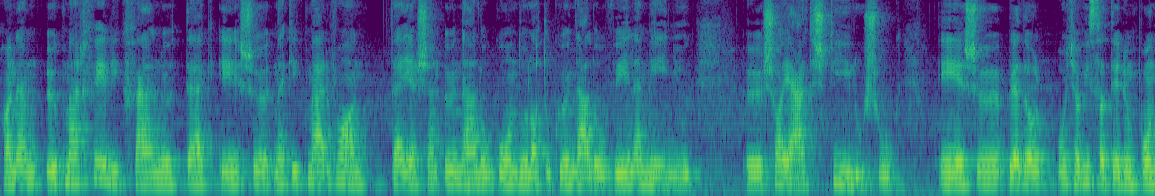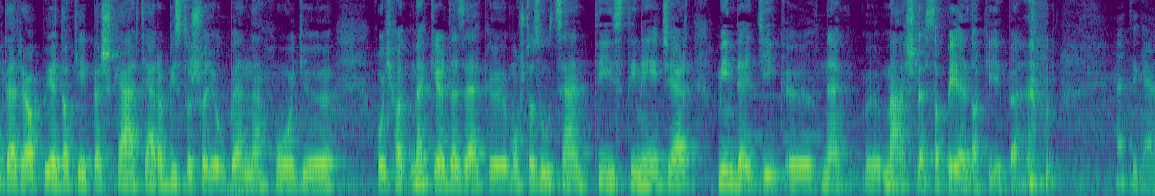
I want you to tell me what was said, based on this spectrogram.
hanem ők már félig felnőttek, és nekik már van teljesen önálló gondolatuk, önálló véleményük, saját stílusuk. És például, hogyha visszatérünk pont erre a példaképes kártyára, biztos vagyok benne, hogy hogyha megkérdezek most az utcán tíz tinédzsert, mindegyiknek más lesz a példaképe. Hát igen,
